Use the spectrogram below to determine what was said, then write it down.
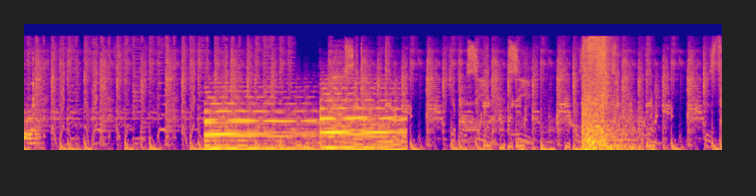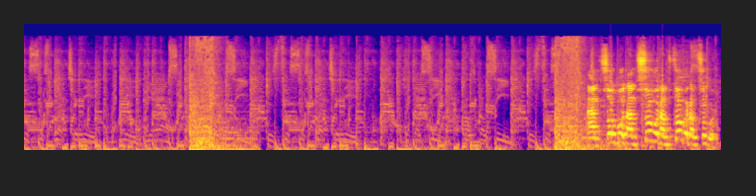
I'm so good, I'm so good, I'm so good, I'm so good.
